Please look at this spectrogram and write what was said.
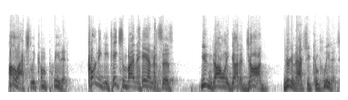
I'll actually complete it. Carnegie takes him by the hand and says, You not only got a job, you're going to actually complete it.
